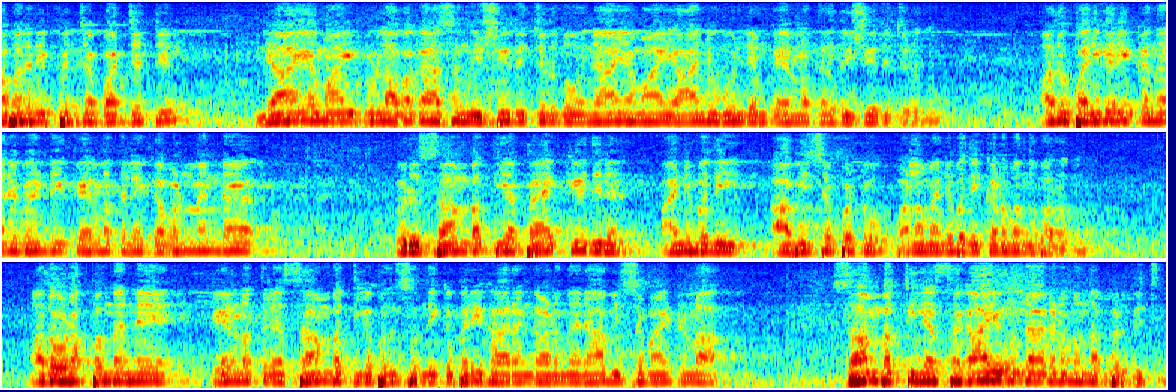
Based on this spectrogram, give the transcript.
അവതരിപ്പിച്ച ബഡ്ജറ്റിൽ ന്യായമായിട്ടുള്ള അവകാശം നിഷേധിച്ചിരുന്നു ന്യായമായ ആനുകൂല്യം കേരളത്തിൽ നിഷേധിച്ചിരുന്നു. അത് പരിഹരിക്കുന്നതിന് വേണ്ടി കേരളത്തിലെ ഗവൺമെന്റ് ഒരു സാമ്പത്തിക പാക്കേജിന് അനുമതി ആവശ്യപ്പെട്ടു പണം അനുവദിക്കണമെന്ന് പറഞ്ഞു. അതോടൊപ്പം തന്നെ കേരളത്തിലെ സാമ്പത്തിക പ്രതിസന്ധിക്ക് പരിഹാരം കാണുന്നതിന് ആവശ്യമായിട്ടുള്ള സാമ്പത്തിക സഹായം ഉണ്ടാകണമെന്ന് അഭ്യർത്ഥിച്ചു.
